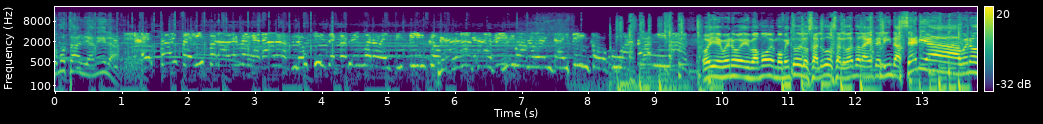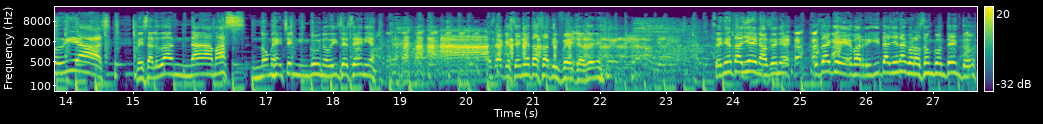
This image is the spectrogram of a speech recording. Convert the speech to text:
¿Cómo estás, Lianela? Estoy feliz por haberme ganado los 15 con ritmo 95. Gracias, ritmo 95. Oye, bueno, eh, vamos en momento de los saludos, saludando a la gente linda. Senia, buenos días. Me saludan nada más, no me echen ninguno, dice Senia. o sea que Senia está satisfecha. Senia, Senia está llena, Senia. O sea que barriguita llena, corazón contento.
